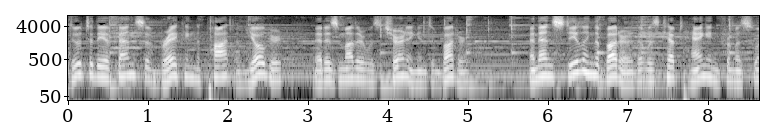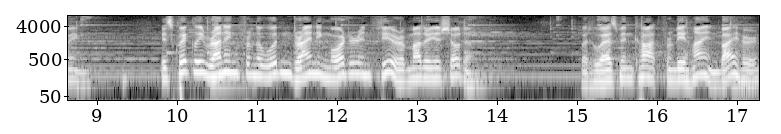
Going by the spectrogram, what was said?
due to the offense of breaking the pot of yogurt that his mother was churning into butter, and then stealing the butter that was kept hanging from a swing, is quickly running from the wooden grinding mortar in fear of Mother Yashoda, but who has been caught from behind by her,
